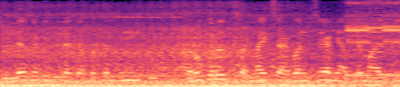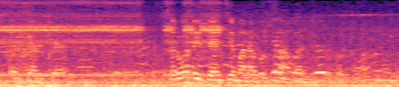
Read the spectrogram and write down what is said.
जिल्ह्यासाठी दिल्या त्याबद्दल मी खरोखरच सरनाईक साहेबांचे आणि आपल्या महाराष्ट्र सरकारच्या सर्व नेत्यांचे मनापासून आभार व्यक्त करतो.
